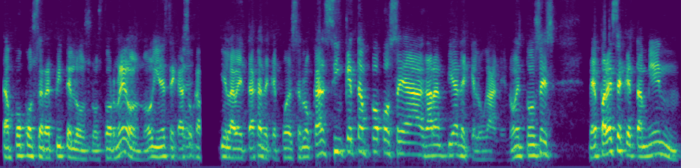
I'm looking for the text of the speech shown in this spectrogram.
tampoco se repiten los, los torneos, ¿no? Y en este caso Japón tiene la ventaja de que puede ser local, sin que tampoco sea garantía de que lo gane, ¿no? Entonces, me parece que también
